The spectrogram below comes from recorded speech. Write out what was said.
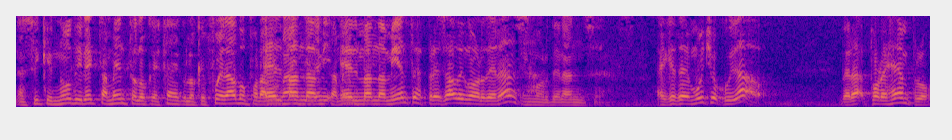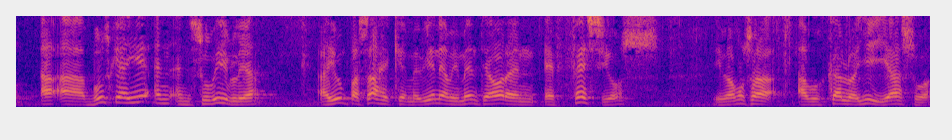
Así que no directamente lo que, está, lo que fue dado por El, mandami- directamente el mandamiento expresado en ordenanza. en ordenanzas. Hay que tener mucho cuidado. ¿Verdad? Por ejemplo, a- a- busque ahí en, en su Biblia, hay un pasaje que me viene a mi mente ahora en Efesios, y vamos a, a buscarlo allí, Yahshua.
